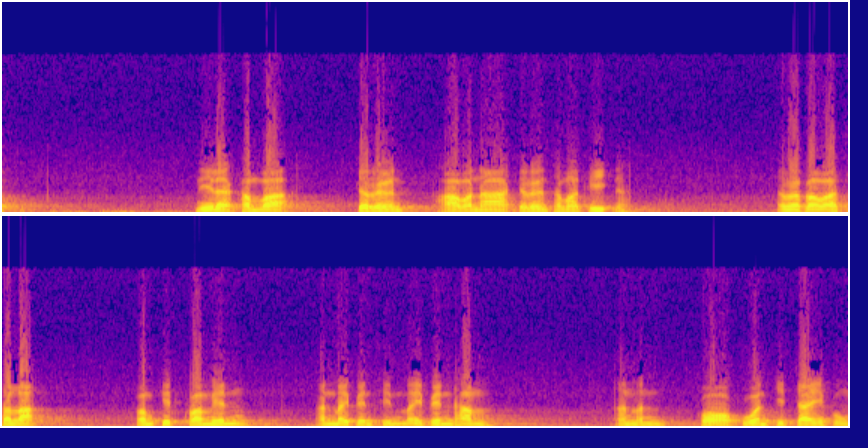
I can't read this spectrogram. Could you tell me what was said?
ด นี่แหละคำว่าเจริญภาวนาเจริญสมาธินะหมายความว่าสละความคิดความเห็น อันไม่เป็นศีลไม่เป็นธรรม อันมันก่อควรจิตใจฟุ้ง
